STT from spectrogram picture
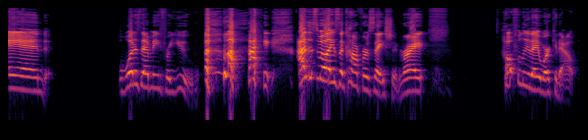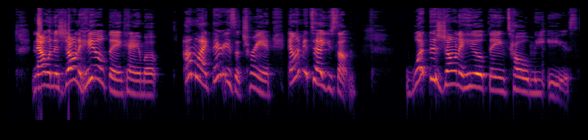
And what does that mean for you? like, I just feel like it's a conversation, right? Hopefully they work it out. Now, when this Jonah Hill thing came up, I'm like, there is a trend. And let me tell you something. What this Jonah Hill thing told me is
